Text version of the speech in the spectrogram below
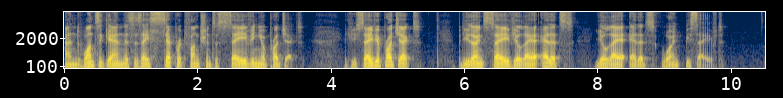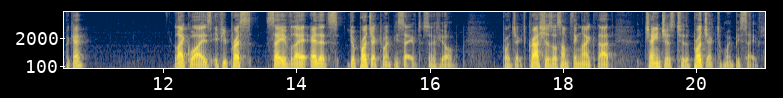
And once again, this is a separate function to saving your project. If you save your project, but you don't save your layer edits, your layer edits won't be saved. Okay? Likewise, if you press save layer edits, your project won't be saved. So if your project crashes or something like that, changes to the project won't be saved.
